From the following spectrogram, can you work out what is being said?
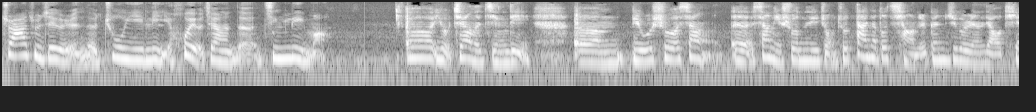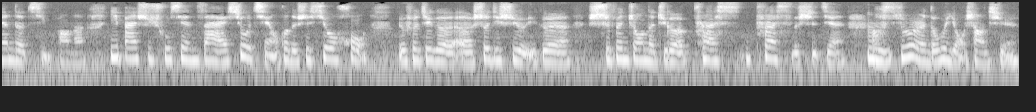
抓住这个人的注意力，会有这样的经历吗？呃，有这样的经历，嗯，比如说像呃像你说的那种，就大家都抢着跟这个人聊天的情况呢，一般是出现在秀前或者是秀后。比如说这个呃设计师有一个十分钟的这个 press press 的时间，然后所有人都会涌上去，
